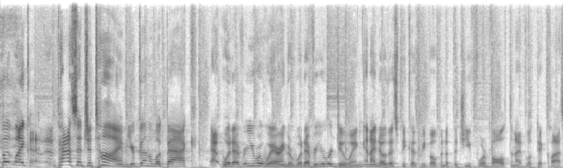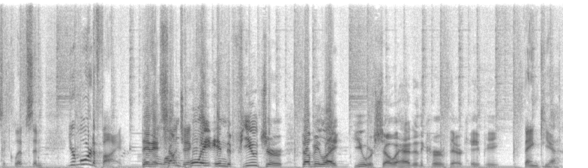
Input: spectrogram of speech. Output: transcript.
But like passage of time, you're gonna look back at whatever you were wearing or whatever you were doing, and I know this because we've opened up the G4 vault and I've looked at classic clips, and you're mortified. then with at the some point in the future, they'll be like, "You were so ahead of the curve there, KP." Thank you. Yeah.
